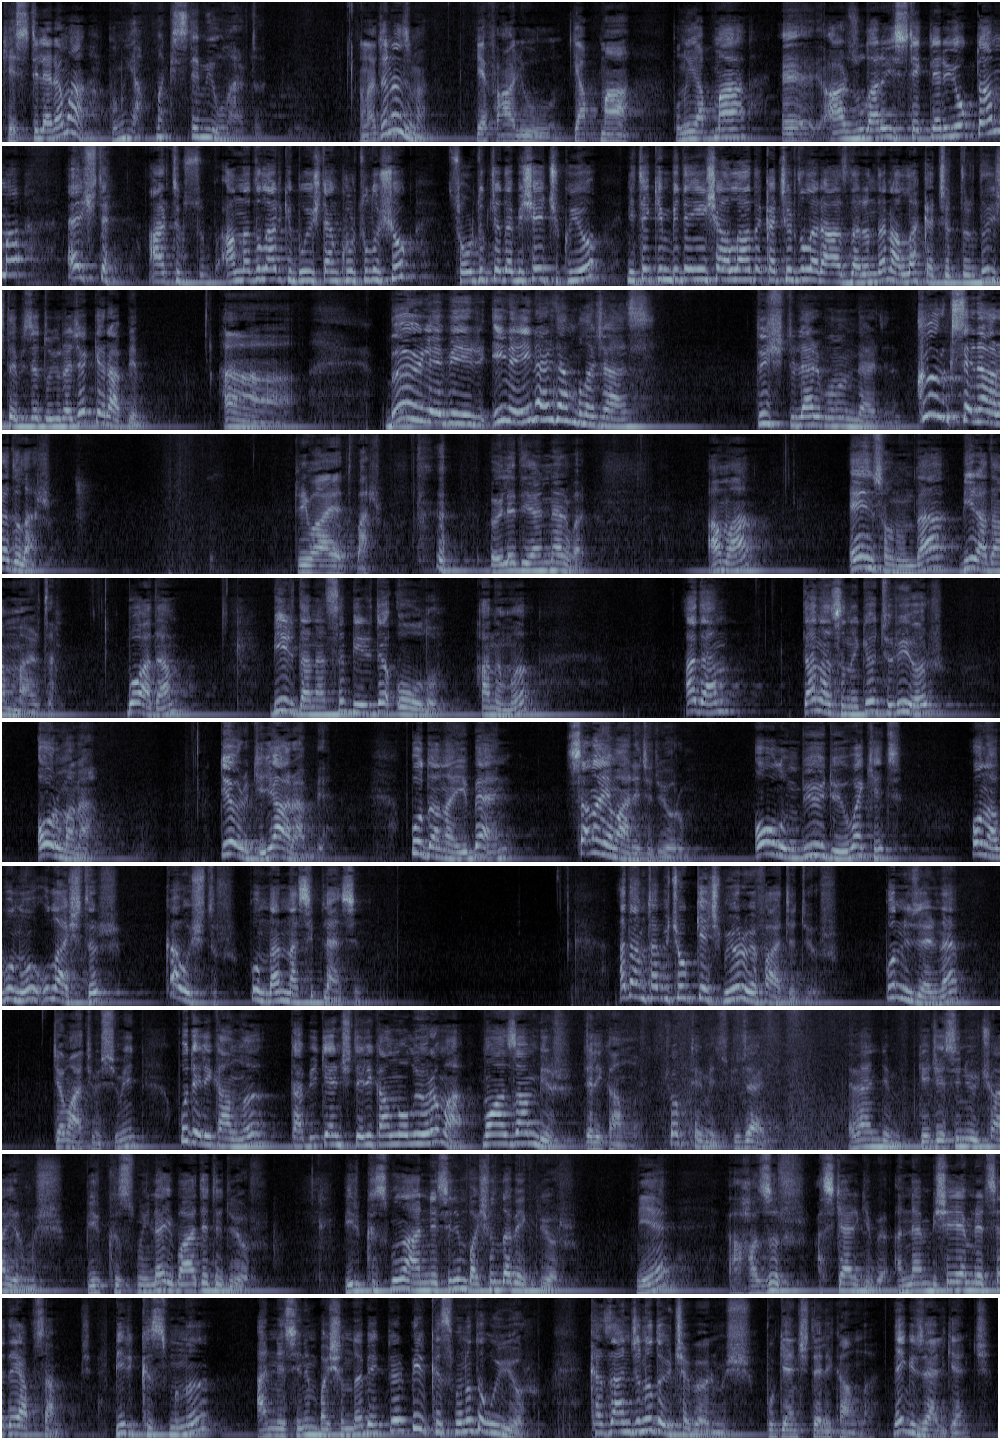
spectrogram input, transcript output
Kestiler ama bunu yapmak istemiyorlardı. Anladınız mı? Yefalun. Yapma. Bunu yapma e, arzuları, istekleri yoktu ama e işte artık anladılar ki bu işten kurtuluş yok. Sordukça da bir şey çıkıyor. Nitekim bir de inşallah da kaçırdılar ağızlarından. Allah kaçırttırdı. İşte bize duyuracak ya Rabbim. Ha. Böyle bir ineği nereden bulacağız? Düştüler bunun derdine. 40 sene aradılar. Rivayet var. Öyle diyenler var. Ama en sonunda bir adam vardı. Bu adam bir danası bir de oğlu hanımı adam danasını götürüyor ormana. Diyor ki ya Rabbi bu danayı ben sana emanet ediyorum. Oğlum büyüdüğü vakit ona bunu ulaştır, kavuştur. Bundan nasiplensin. Adam tabi çok geçmiyor vefat ediyor. Bunun üzerine cemaat-i müslümin bu delikanlı tabi genç delikanlı oluyor ama muazzam bir delikanlı. Çok temiz, güzel. Efendim gecesini üçe ayırmış. Bir kısmıyla ibadet ediyor. Bir kısmını annesinin başında bekliyor. Niye? Ya hazır, asker gibi. Annem bir şey emretse de yapsam. Bir kısmını annesinin başında bekliyor, bir kısmını da uyuyor. Kazancını da üçe bölmüş bu genç delikanlı. Ne güzel genç.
